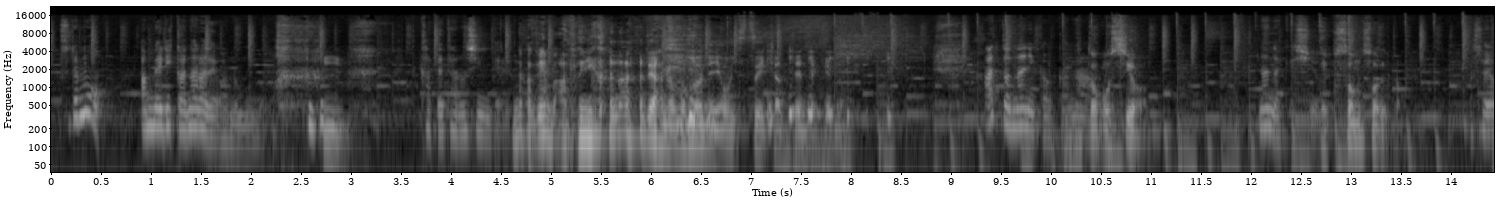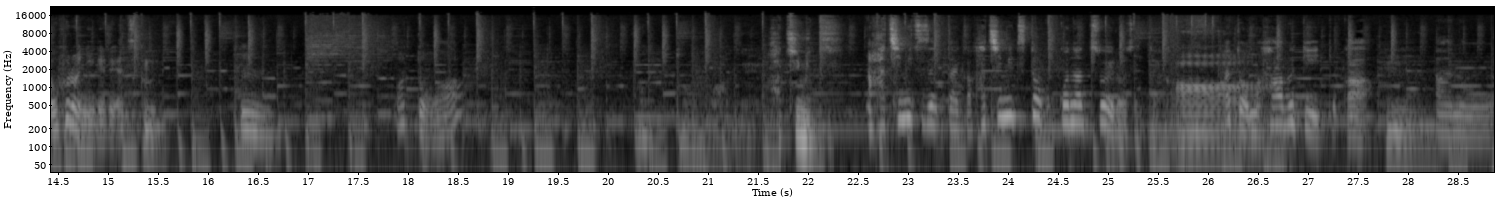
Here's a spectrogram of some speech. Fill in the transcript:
それもアメリカならではのもの。をうん 買って楽しんでる。なんか全部アメリカならではのものに落ち着いちゃってんだけど。あと何買うかな。あとお塩。なんだっけ塩？エプソムソルト、それお風呂に入れるやつか。うん、うん。あとは？あとはね蜂蜜。あ蜂蜜絶対買う。蜂蜜とココナッツオイルを絶対買う。あー。あと、まあ、ハーブティーとかうん。あのー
